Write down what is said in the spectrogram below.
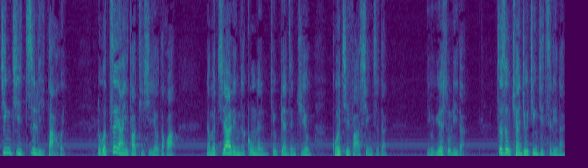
经济治理大会。如果这样一套体系有的话，那么 G20 的功能就变成具有国际法性质的、有约束力的。这时候全球经济治理呢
